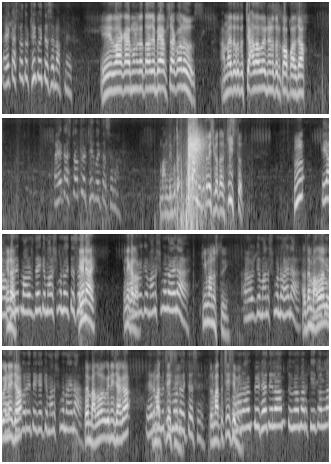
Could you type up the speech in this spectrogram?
এই কাজটা তো ঠিক হইতেছে না আপনার। এলাকায় মনে হয় যে ব্যবসা করস। আমরা তো কত চাঁদা লই না তোর কপাল যা। এই কাজটা আপনার ঠিক হইতেছে না। মান্দির পুতো মান্দির পুতো বেশি কথা কি তোর? হুম? এই গরিব মানুষ দেখে মানুষ মনে হইতেছে এ? নাই। এনে খারাপ। মানুষ মনে হয় না। কি মানুষ তুই? আমাকে মানুষ মনে হয় না? তুমি ভালোভাবে কই যা? করে দেখে কি মানুষ মনে হয় না? ভালোভাবে জায়গা তোর চাইছি আমি। পিঠা দিলাম তুমি আমার কি করলা?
